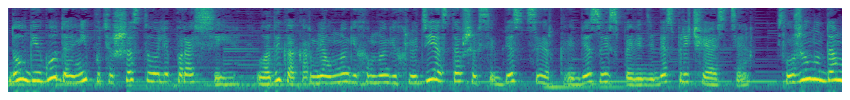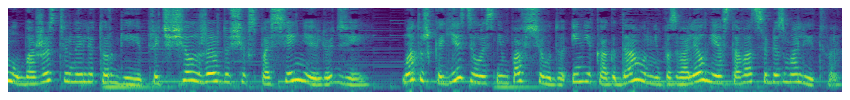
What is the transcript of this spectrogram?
Долгие годы они путешествовали по России. Владыка окормлял многих и многих людей, оставшихся без церкви, без исповеди, без причастия. Служил на дому божественной литургии, причащал жаждущих спасения людей. Матушка ездила с ним повсюду, и никогда он не позволял ей оставаться без молитвы.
